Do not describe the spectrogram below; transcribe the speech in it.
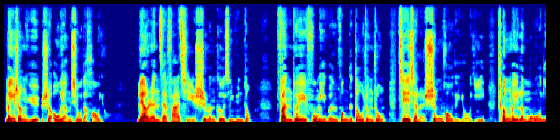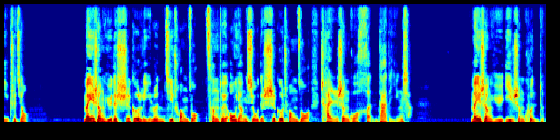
梅圣俞是欧阳修的好友，两人在发起诗文革新运动。反对福米文风的斗争中结下了深厚的友谊，成为了莫逆之交。梅圣俞的诗歌理论及创作曾对欧阳修的诗歌创作产生过很大的影响。梅圣俞一生困顿，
